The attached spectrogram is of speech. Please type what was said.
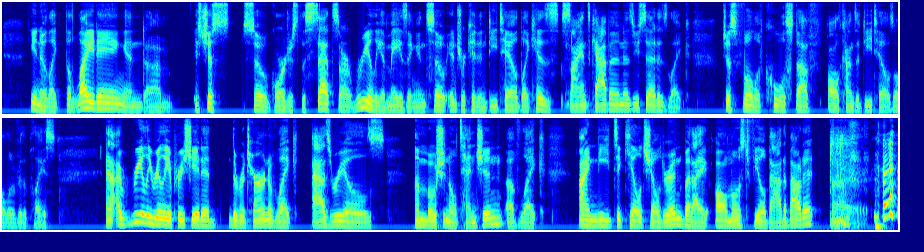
you know, like the lighting and um, it's just so gorgeous. The sets are really amazing and so intricate and detailed. Like his science cabin, as you said, is like just full of cool stuff, all kinds of details all over the place. And I really, really appreciated the return of like Asriel's emotional tension of like, I need to kill children, but I almost feel bad about it. Uh,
